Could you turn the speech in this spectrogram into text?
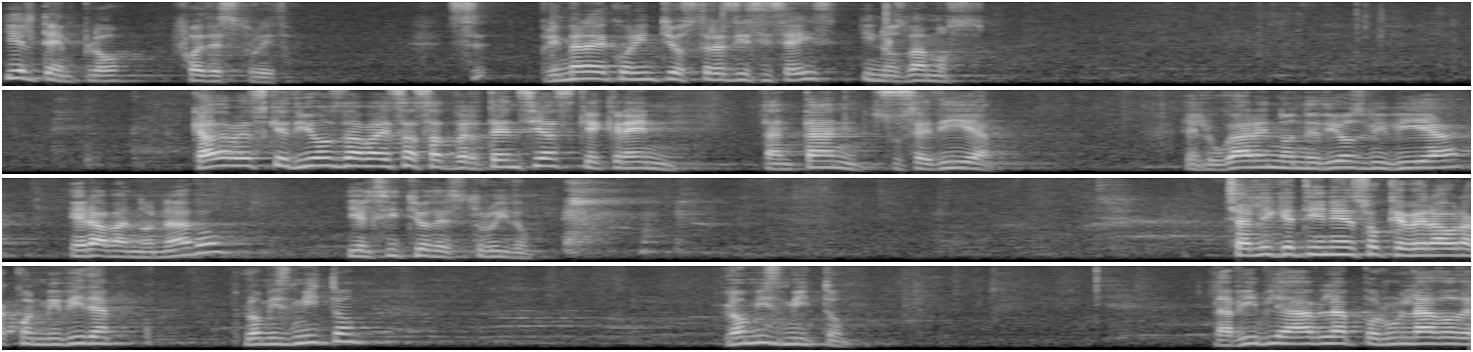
Y el templo fue destruido. Primera de Corintios 3:16 y nos vamos. Cada vez que Dios daba esas advertencias, ¿qué creen? Tan tan sucedía. El lugar en donde Dios vivía era abandonado y el sitio destruido. Charlie, ¿qué tiene eso que ver ahora con mi vida? ¿Lo mismito? Lo mismito. La Biblia habla por un lado de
